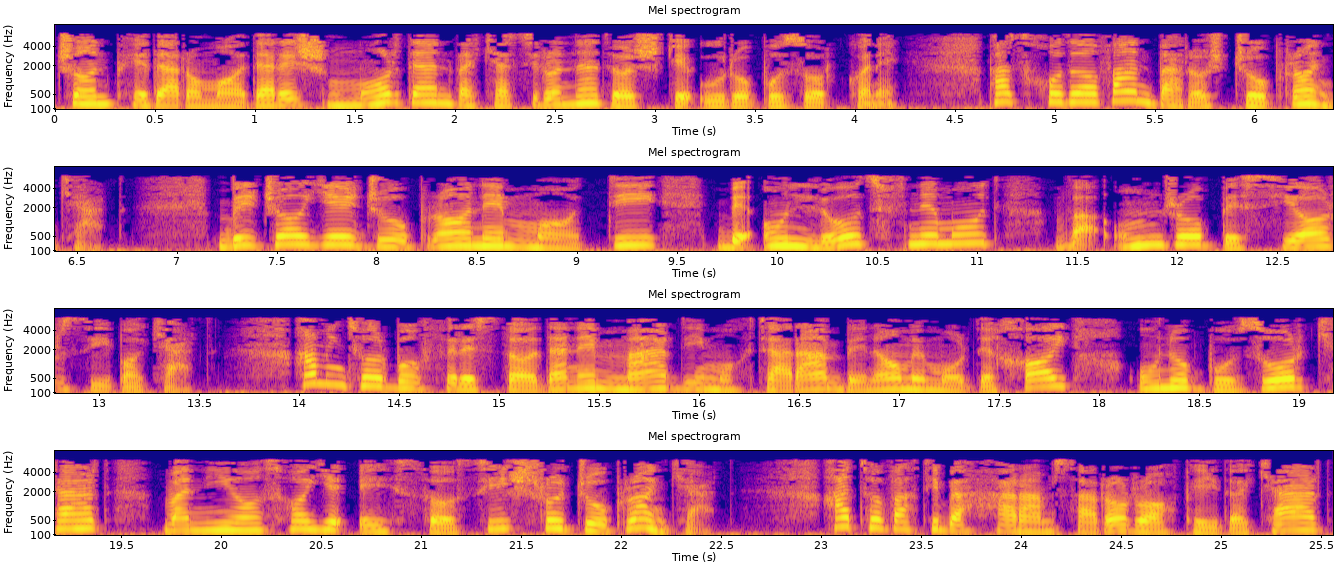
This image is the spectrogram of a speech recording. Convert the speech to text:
چون پدر و مادرش مردن و کسی رو نداشت که او رو بزرگ کنه. پس خداوند براش جبران کرد. به جای جبران مادی به اون لطف نمود و اون رو بسیار زیبا کرد. همینطور با فرستادن مردی محترم به نام مردخای اونو بزرگ کرد و نیازهای احساسیش رو جبران کرد. حتی وقتی به حرم سرا راه پیدا کرد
